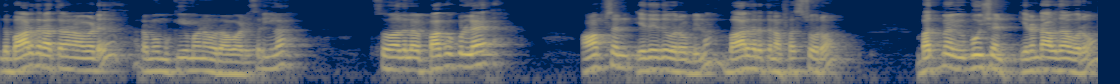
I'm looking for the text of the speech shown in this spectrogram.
இந்த பாரத ரத்னா அவார்டு ரொம்ப முக்கியமான ஒரு அவார்டு சரிங்களா? ஸோ அதில் பார்க்கக்குள்ள ஆப்ஷன் எது எது வரும் அப்படின்னா பாரத ரத்னா ஃபஸ்ட் வரும். பத்ம விபூஷன் இரண்டாவதாக வரும்.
